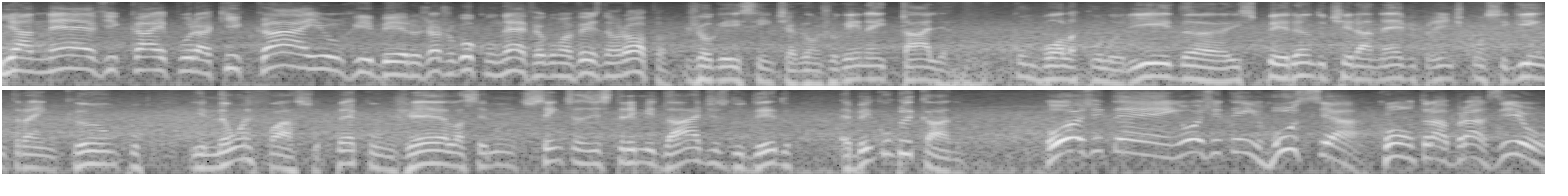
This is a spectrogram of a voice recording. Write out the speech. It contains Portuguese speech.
E a neve cai por aqui. Caio Ribeiro, já jogou com neve alguma vez na Europa? Joguei sim, Tiagão. Joguei na Itália, com bola colorida, esperando tirar neve para a gente conseguir entrar em campo. E não é fácil. O pé congela, você não sente as extremidades do dedo. É bem complicado. Hoje tem, hoje tem Rússia contra Brasil.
